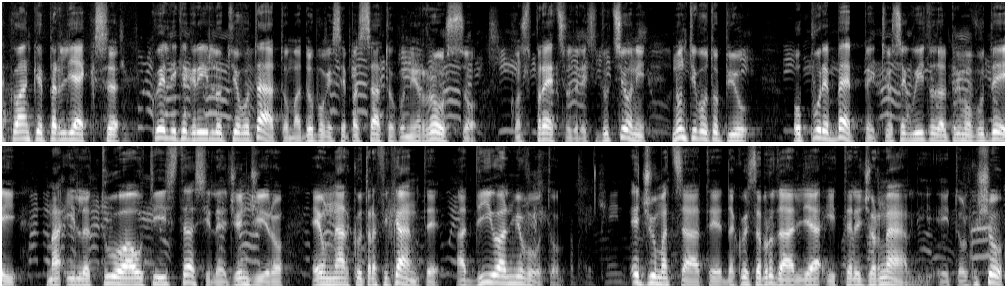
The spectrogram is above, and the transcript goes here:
Attacco anche per gli ex, quelli che Grillo ti ho votato, ma dopo che sei passato con il rosso, con sprezzo delle istituzioni, non ti voto più. Oppure Beppe, ti ho seguito dal primo V-Day, ma il tuo autista, si legge in giro, è un narcotrafficante. Addio al mio voto. E giù mazzate, da questa brodaglia i telegiornali e i talk show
